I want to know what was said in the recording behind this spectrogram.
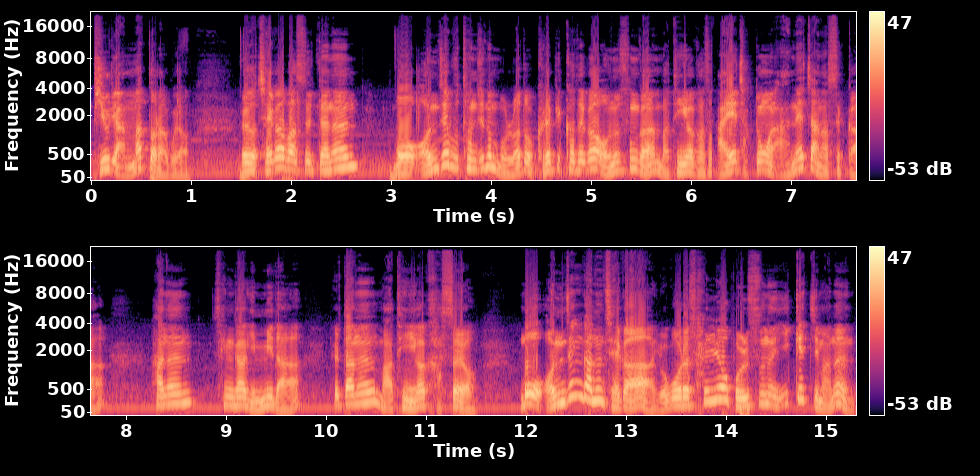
비율이 안 맞더라고요. 그래서 제가 봤을 때는 뭐 언제부턴지는 몰라도 그래픽카드가 어느 순간 마팅이가 가서 아예 작동을 안 했지 않았을까 하는 생각입니다. 일단은 마팅이가 갔어요. 뭐 언젠가는 제가 요거를 살려볼 수는 있겠지만은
